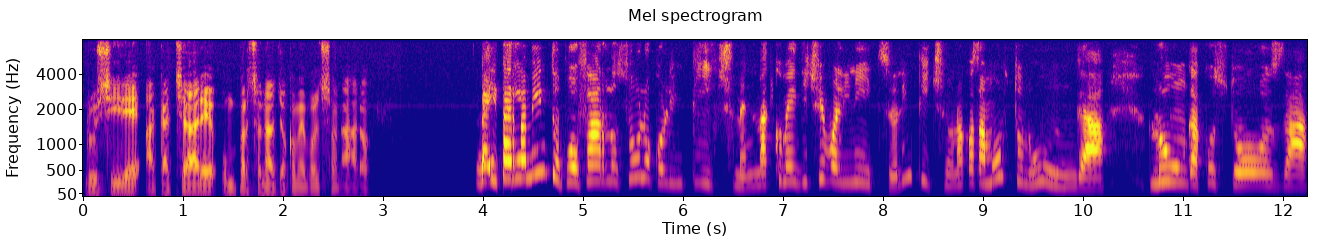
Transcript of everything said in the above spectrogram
riuscire a cacciare un personaggio come Bolsonaro? Beh, il Parlamento può farlo solo con l'impeachment, ma come dicevo all'inizio, l'impeachment è una cosa molto lunga, lunga, costosa,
